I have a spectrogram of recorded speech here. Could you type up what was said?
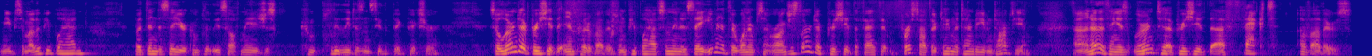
maybe some other people had, but then to say you're completely self-made just completely doesn't see the big picture. So learn to appreciate the input of others. When people have something to say, even if they're 100% wrong, just learn to appreciate the fact that, first off, they're taking the time to even talk to you. Uh, another thing is learn to appreciate the effect of others.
